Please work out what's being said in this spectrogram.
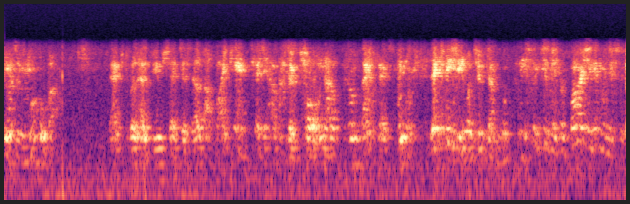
Here's a mover. That will help you set yourself up. I can't tell you how Mr. Paul, now come back next week. Let me see what you've done. Well, please forgive me for barging in when you say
